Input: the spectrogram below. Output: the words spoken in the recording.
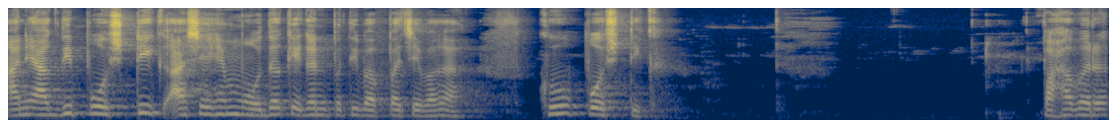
आणि अगदी पौष्टिक असे हे मोदक आहे गणपती बाप्पाचे बघा. खूप पौष्टिक. पहा बरं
